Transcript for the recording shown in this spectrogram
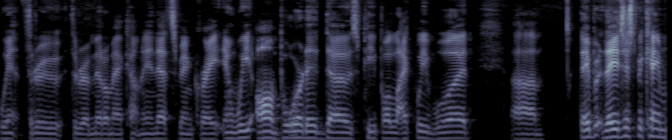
went through through a middleman company and that's been great. And we onboarded those people like we would. Um, they, they just became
